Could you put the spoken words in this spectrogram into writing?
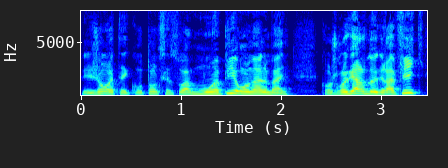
les gens étaient contents que ce soit moins pire en Allemagne. Quand je regarde le graphique,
